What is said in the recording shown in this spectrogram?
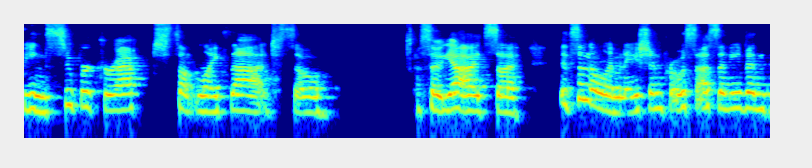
being super correct, something like that. So, so yeah, it's a it's an elimination process, and even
